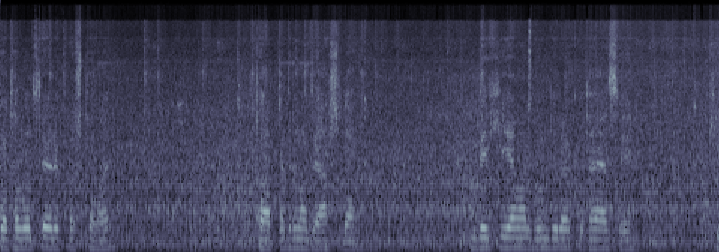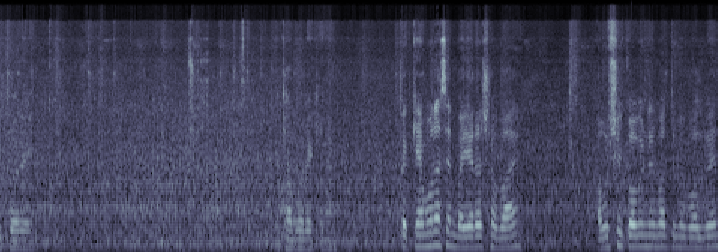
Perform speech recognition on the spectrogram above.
কথা বলতে কষ্ট হয়। তো আপনাদের মাঝে আসলাম। দেখি আমার বন্ধুরা কোথায় আছে, কি করে, কথা বলে কিনা। তো কেমন আছেন ভাইয়ারা সবাই? অবশ্যই কমেন্টের মাধ্যমে বলবেন।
